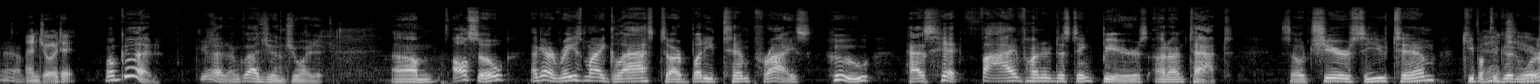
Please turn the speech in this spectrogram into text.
Yeah. I enjoyed it. Well, good. Good. I'm glad you enjoyed it. Um, also, I got to raise my glass to our buddy Tim Price, who has hit 500 distinct beers on Untappd. So, cheers to you, Tim. Keep up the Yeah, good work.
